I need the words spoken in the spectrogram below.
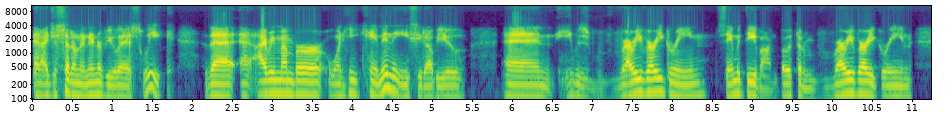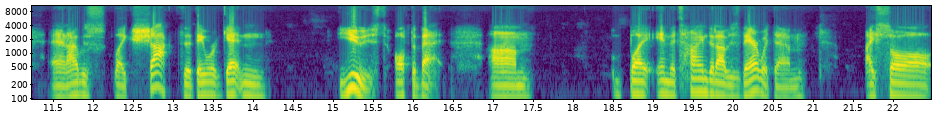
and I just said on an interview last week that I remember when he came in the ECW and he was very, very green. Same with Devon, both of them very, very green. And I was like shocked that they were getting used off the bat. Um, but in the time that I was there with them, I saw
